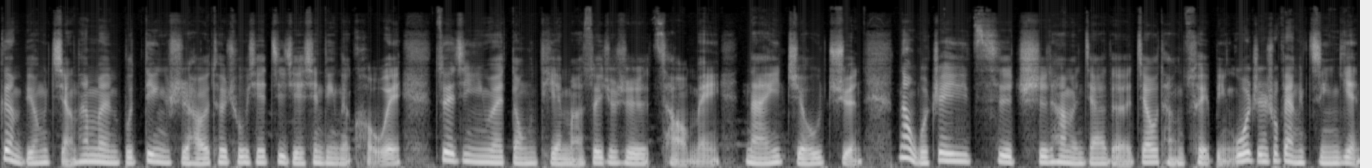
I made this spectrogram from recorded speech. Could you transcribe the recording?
更不用讲，他们不定时还会推出一些季节限定的口味。最近因为冬天嘛，所以就是草莓奶酒卷。那我这一次吃他们家的焦糖脆饼，我只能说非常惊艳。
